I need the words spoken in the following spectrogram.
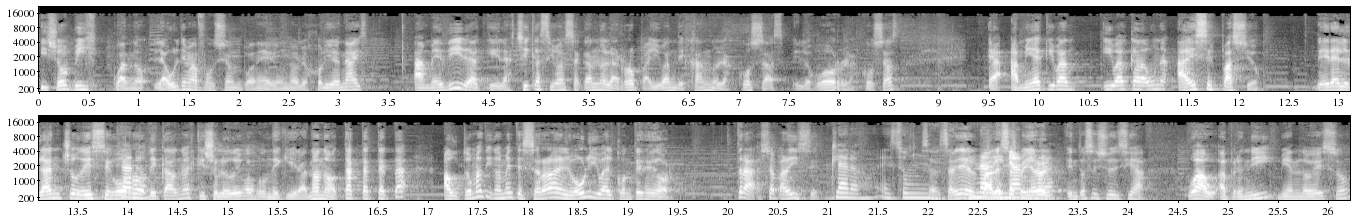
Y yo vi cuando la última función, poner uno de los Hollywood Nights, a medida que las chicas iban sacando la ropa, iban dejando las cosas, los gorros, las cosas, a, a medida que iban, iban cada una a ese espacio era el gancho de ese gorro Claro. de cada. No es que yo lo dejo donde quiera. No, no, tac, tac, tac, tac. Automáticamente cerraban el baúl y iba al contenedor. Tra, ya para irse. Claro, es un, O sea, salía del Palacio dinámica. Peñarol. Entonces yo decía, wow, aprendí viendo eso.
